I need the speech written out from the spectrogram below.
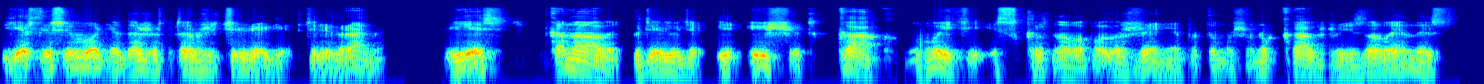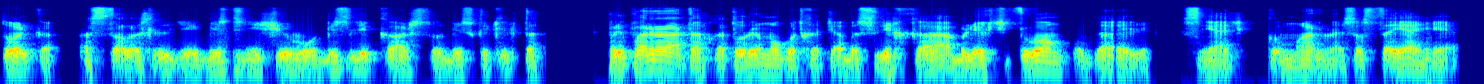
Если сегодня даже в том же телеге, в Телеграме, есть каналы, где люди и ищут, как выйти из скрытного положения, потому что ну как же из-за войны столько осталось людей без ничего, без лекарства, без каких-то препаратов, которые могут хотя бы слегка облегчить ломку, да, или снять кумарное состояние.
